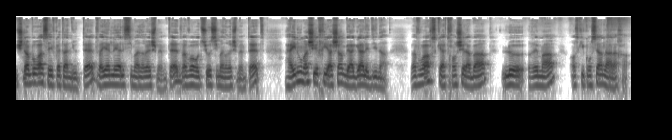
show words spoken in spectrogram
Mishnah Bora Seif Katan Yutet, Vayen Leal Siman Resh Memtet, va voir au-dessus au Siman Resh Memtet, Hainu Mashichi Hasham Beagal et Dina. Va voir ce qu'a tranché là-bas le Rema en ce qui concerne la halacha.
